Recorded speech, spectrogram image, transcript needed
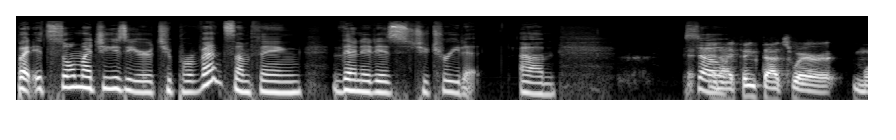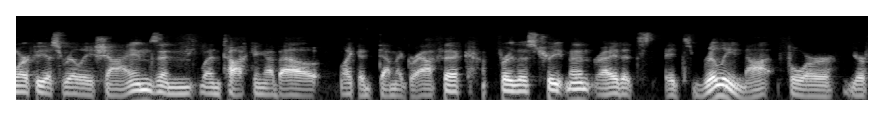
but it's so much easier to prevent something than it is to treat it. Um, so, and I think that's where Morpheus really shines. And when talking about like a demographic for this treatment, right? It's it's really not for your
